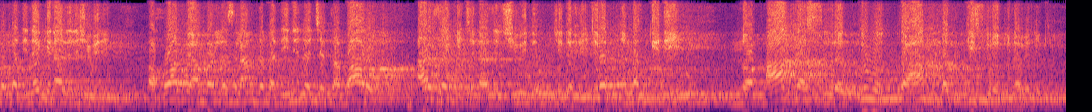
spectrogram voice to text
په مدینه کې نازل شوي دي اخوا پیغمبر اسلام د مدینه نه چې تبارو ارزه کې چې نازل شوی دی چې د هجرت نه مخکې دی نو هغه سورتونو ته مکی سورتونه ویل کیږي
